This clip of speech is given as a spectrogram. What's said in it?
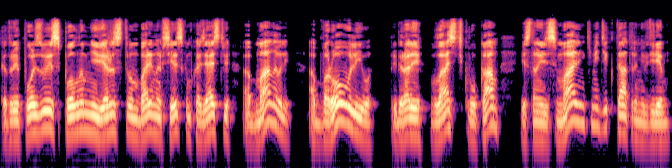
которые, пользуясь полным невежеством барина в сельском хозяйстве, обманывали, обворовывали его, прибирали власть к рукам и становились маленькими диктаторами в деревне.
